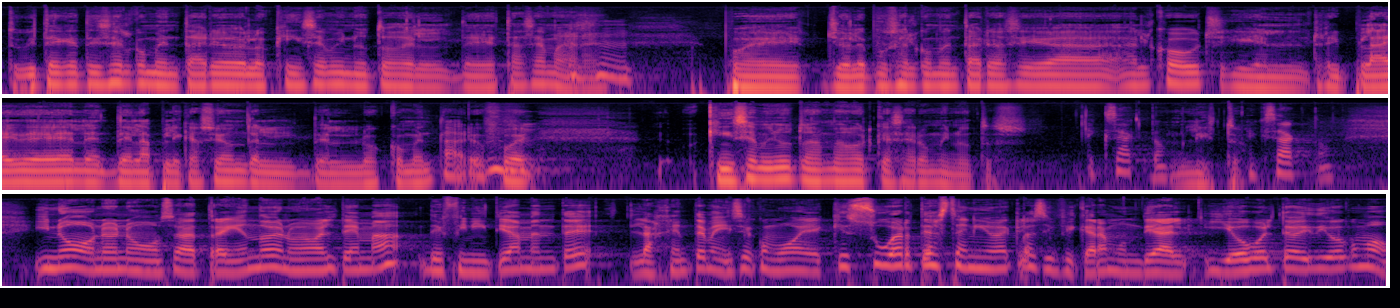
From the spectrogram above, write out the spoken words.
¿Tuviste que te hice el comentario de los 15 minutos del- de esta semana? Pues yo le puse el comentario así a- al coach y el reply de, él, de la aplicación del- de los comentarios fue 15 minutos es mejor que 0 minutos. Exacto. Listo. Exacto. Y no, no, no, o sea, trayendo de nuevo el tema, definitivamente la gente me dice como, oye, qué suerte has tenido de clasificar a Mundial. Y yo volteo y digo como,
